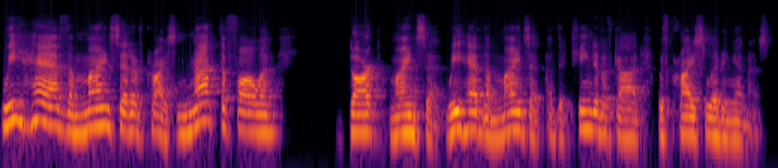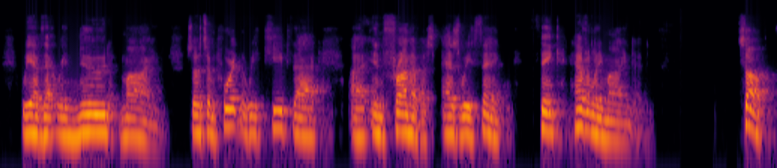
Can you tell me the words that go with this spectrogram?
We have the mindset of Christ, not the fallen, dark mindset. We have the mindset of the kingdom of God with Christ living in us. We have that renewed mind. So it's important that we keep that uh, in front of us as we think, think heavenly minded. So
